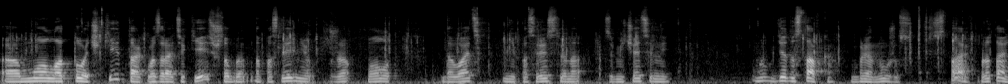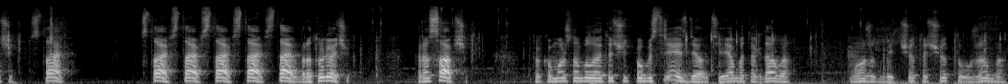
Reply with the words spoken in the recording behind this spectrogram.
э, молоточки. Так, возвратик есть, чтобы на последнюю уже молот давать непосредственно замечательный... Ну, где доставка? Блин, ужас. Ставь, братанчик, ставь. Ставь, ставь, ставь, ставь, ставь, братулечек. Красавчик. Только можно было это чуть побыстрее сделать, и я бы тогда бы, может быть, что-то, что-то уже бы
